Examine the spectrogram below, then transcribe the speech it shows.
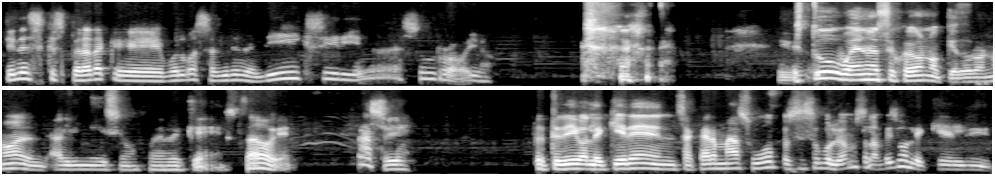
tienes que esperar a que vuelva a salir en el Dixir y es un rollo. Estuvo bueno ese juego, no que duró, ¿no? Al, inicio, fue de que estaba bien. Ah, sí. Pero te digo, le quieren sacar más jugo, pues eso volvemos a lo mismo, le quieren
